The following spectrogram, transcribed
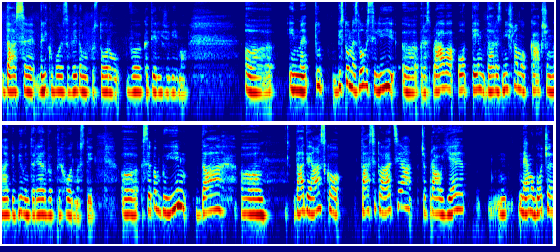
da se veliko bolj zavedamo prostorov, v katerih živimo. Uh, in me tudi, v bistvu me zelo veseli razprava o tem, da razmišljamo, kakšen naj bi bil interjer v prihodnosti. Se pa bojim, da, da dejansko ta situacija, čeprav je ne mogoče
